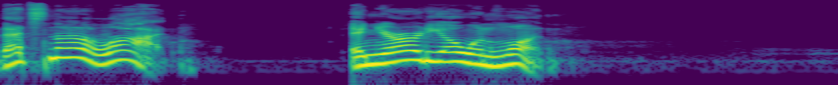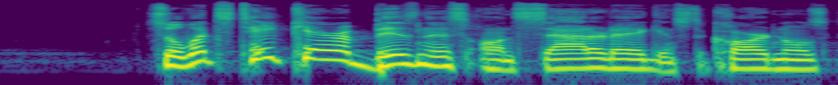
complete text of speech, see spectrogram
That's not a lot. And you're already 0 1. So let's take care of business on Saturday against the Cardinals.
